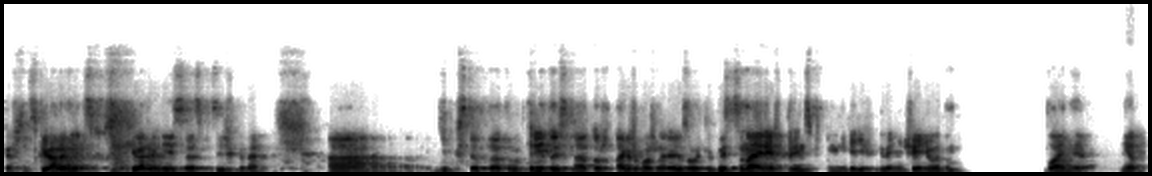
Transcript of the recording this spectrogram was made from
конечно, с QR имеет, с своя специфика, да. А гибкость это от Web3, то есть, да, тоже также можно реализовывать любые сценарии, в принципе, там никаких ограничений в этом плане нет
